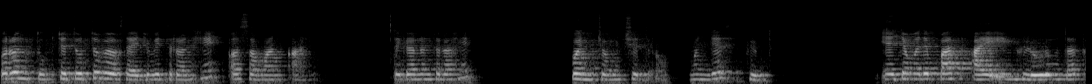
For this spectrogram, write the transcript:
परंतु चतुर्थ व्यवसायाचे वितरण हे असमान आहे. त्याच्यानंतर आहे पंचम क्षेत्र म्हणजेच फिफ्थ याच्यामध्ये पाच आय इन्क्लूड होतात.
